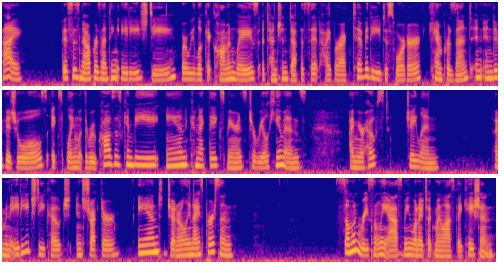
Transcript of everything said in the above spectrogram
Hi. This is now presenting ADHD, where we look at common ways attention deficit hyperactivity disorder can present in individuals, explain what the root causes can be, and connect the experience to real humans. I'm your host, Jaye Lin. I'm an ADHD coach, instructor, and generally nice person. Someone recently asked me when I took my last vacation.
